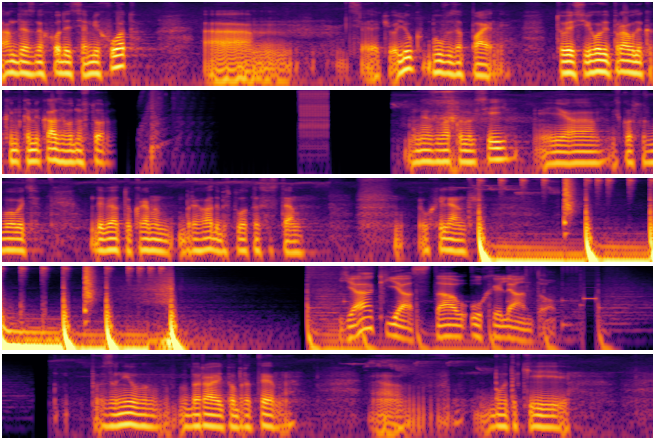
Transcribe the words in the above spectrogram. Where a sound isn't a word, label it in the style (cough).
Там, де знаходиться міхот, це як його люк був запаяний. Тобто його відправили як кам- камікадзе в одну сторону. Мене звати Олексій, я військовослужбовець 9-ї окремої бригади безпілотних систем. Ухилянт. Як я став ухилянтом? Позвонив, вибирають побратими. Е, Був такий,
